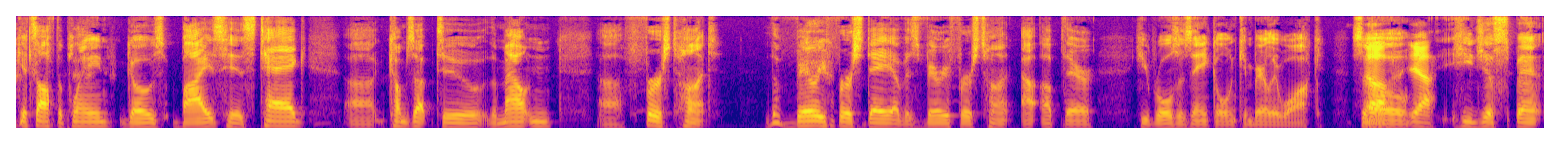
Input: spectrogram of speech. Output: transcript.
gets off the plane, goes, buys his tag, uh, comes up to the mountain, first hunt. The very first day of his very first hunt up there, he rolls his ankle and can barely walk. So oh, yeah, he just spent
